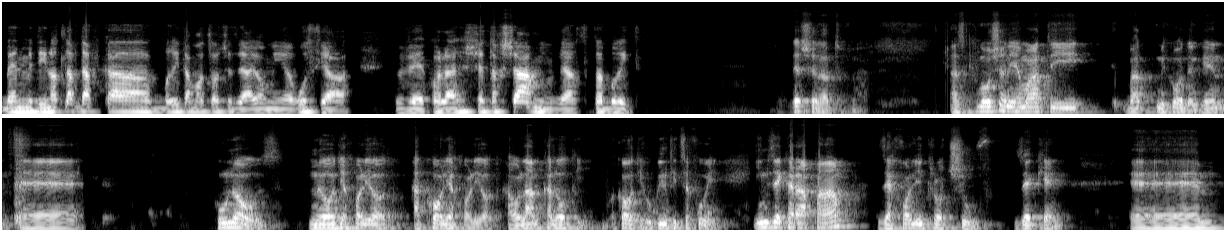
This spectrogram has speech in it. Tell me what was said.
בין מדינות לאו דווקא ברית המועצות, שזה היום יהיה רוסיה וכל השטח שם, וארצות הברית? זו שאלה טובה. אז כמו שאני אמרתי מקודם, כן? Who knows? מאוד יכול להיות, הכל יכול להיות, העולם קלוטי, קלוטי, הוא בלתי צפוי. אם זה קרה פעם, זה יכול לקרות שוב, זה כן. אמ,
